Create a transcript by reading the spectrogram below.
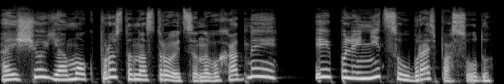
А еще я мог просто настроиться на выходные и полениться убрать посуду.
